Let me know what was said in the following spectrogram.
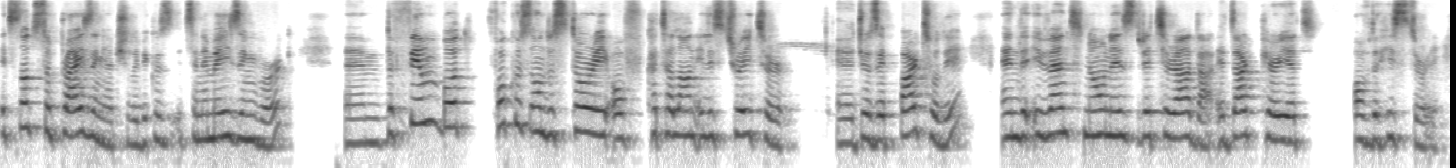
It's not surprising, actually, because it's an amazing work. Um, the film both focus on the story of Catalan illustrator uh, Josep Bartoli and the event known as Retirada, a dark period of the history.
